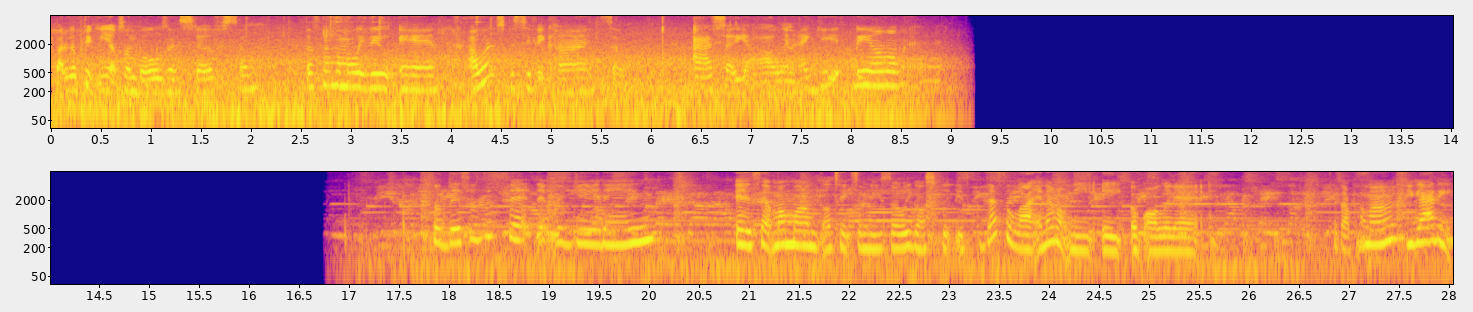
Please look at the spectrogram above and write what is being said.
About to go pick me up some bowls and stuff. So that's not what I'm on my way to do. And I want a specific kind. So I'll show y'all when I get them. So this is the set that we're getting. Except my mom's gonna take some of these, so we're gonna split this. That's a lot, and I don't need eight of all of that. Cause I Mom, you got it.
